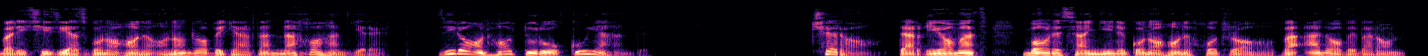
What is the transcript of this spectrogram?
ولی چیزی از گناهان آنان را به گردن نخواهند گرفت زیرا آنها دروغگویند چرا در قیامت بار سنگین گناهان خود را و علاوه بر آن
